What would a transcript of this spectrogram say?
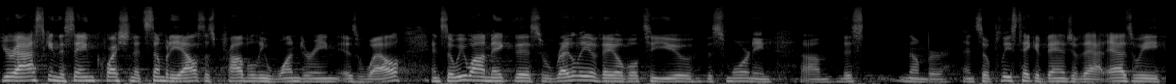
you're asking the same question that somebody else is probably wondering as well. And so we want to make this readily available to you this morning, um, this number. And so please take advantage of that as we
